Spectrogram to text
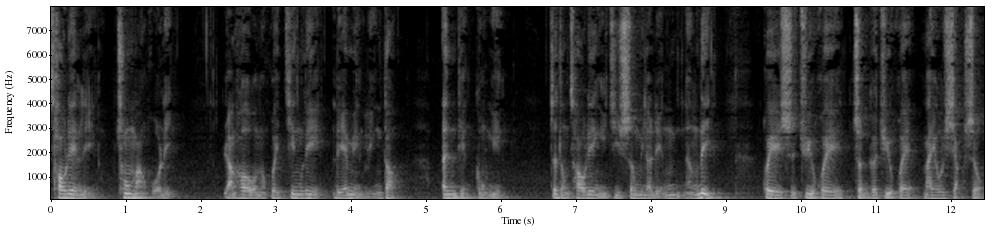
操练里充满活力，然后我们会经历怜悯灵道、恩典供应，这种操练以及生命的灵能力，会使聚会整个聚会满有享受。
